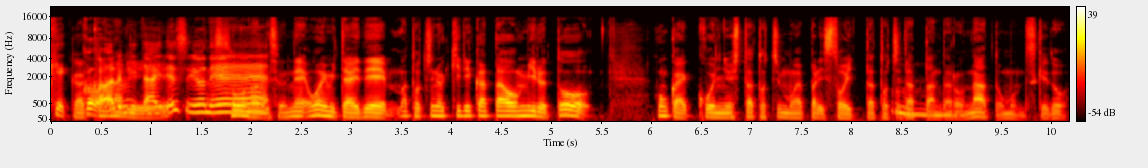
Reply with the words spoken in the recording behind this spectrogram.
結構あるみたいですよね。そうなんですよね。多いみたいで、まあ、土地の切り方を見ると今回購入した土地もやっぱりそういった土地だったんだろうなと思うんですけど、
